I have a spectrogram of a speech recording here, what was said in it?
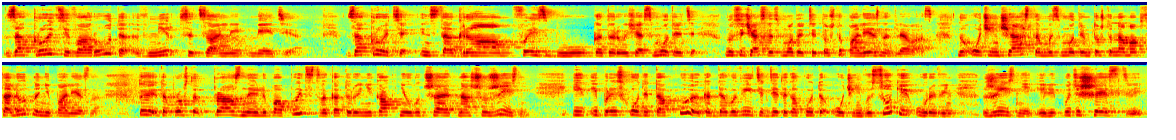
Закройте ворота в мир социальной медиа. Закройте Инстаграм, Фейсбук, который вы сейчас смотрите. Но сейчас вы смотрите то, что полезно для вас. Но очень часто мы смотрим то, что нам абсолютно не полезно. То это просто праздное любопытство, которое никак не улучшает нашу жизнь. И, и происходит такое, когда вы видите где-то какой-то очень высокий уровень жизни или путешествий,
